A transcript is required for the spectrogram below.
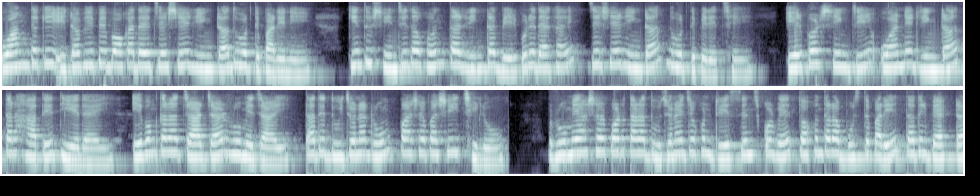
ওয়াং তাকে এটা ভেবে বকা দেয় যে সে রিংটা ধরতে পারেনি। কিন্তু সিনজি তখন তার রিংটা বের করে দেখায় যে সে রিংটা ধরতে পেরেছে। এরপর সিংজি ওয়ানের রিংটা তার হাতে দিয়ে দেয় এবং তারা যার যার রুমে যায়। তাদের দুইজনের রুম পাশাপাশিই ছিল। রুমে আসার পর তারা দুজনাই যখন ড্রেস চেঞ্জ করবে, তখন তারা বুঝতে পারে তাদের ব্যাগটা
